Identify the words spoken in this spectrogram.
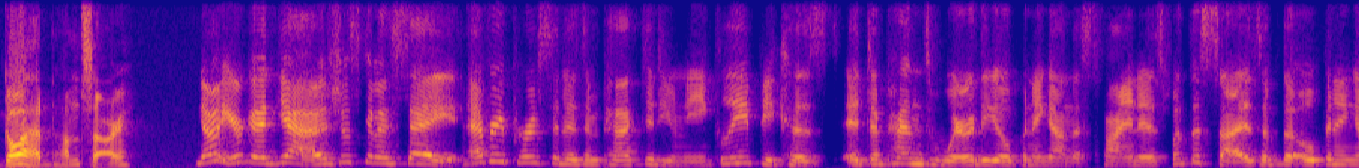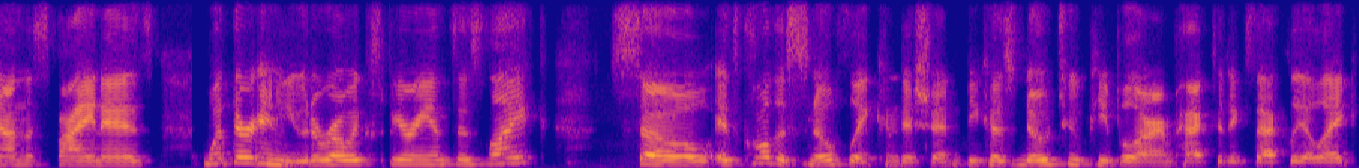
Go ahead. I'm sorry. No you're good. Yeah i was just going to say every person is impacted uniquely because it depends where the opening on the spine is what the size of the opening on the spine is what their in utero experience is like. So it's called a snowflake condition because no two people are impacted exactly alike.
